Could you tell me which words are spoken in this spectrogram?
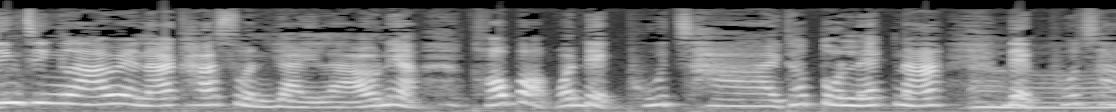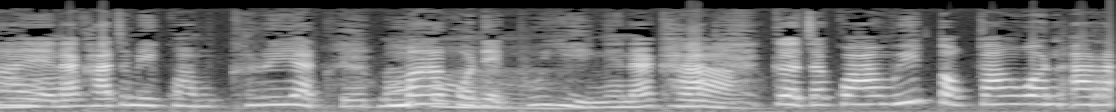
จริง ๆ แล้วเนี่ยนะคะ ส่วนใหญ่แล้วเนี่ยเขาบอกว่าเด็กผู้ชายถ้าตัวเล็กนะอ่าเด็กผู้ชายเนี่ยนะคะ จะมีความเครียดเครียดมากมากกว่าว่าเด็กผู้หญิงเนี่ยนะคะค่ะเกิดจากความวิตกกังวลอะไร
